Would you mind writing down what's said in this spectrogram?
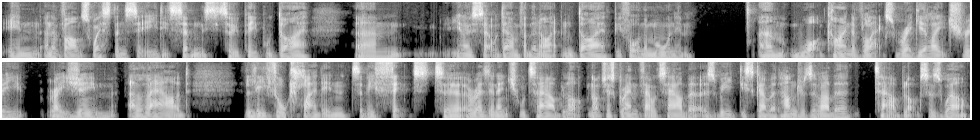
in an advanced Western city did 72 people die, um, you know, settle down for the night and die before the morning. Um, what kind of lax regulatory regime allowed lethal cladding to be fixed to a residential tower block, not just Grenfell Tower, but as we discovered, hundreds of other tower blocks as well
